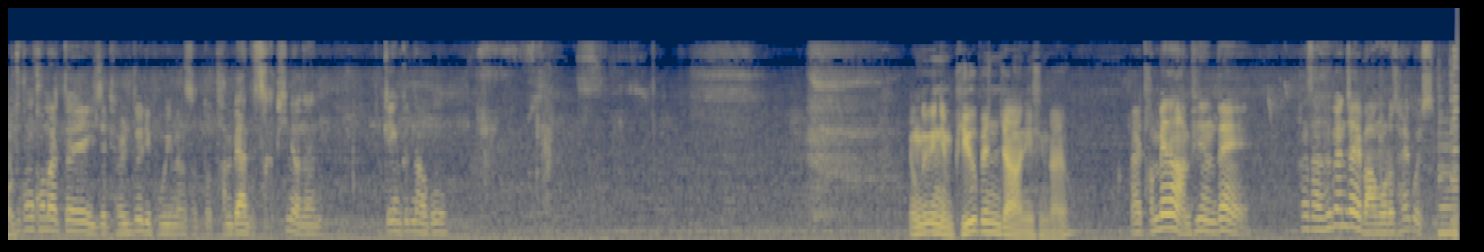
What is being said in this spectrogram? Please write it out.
어두컴컴할 때 이제 별들이 보이면서 또 담배 한 대 싹 피면은 게임 끝나고 영덕이님 비흡연자 아니신가요? 아니 담배는 안 피는데 항상 흡연자의 마음으로 살고 있습니다.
